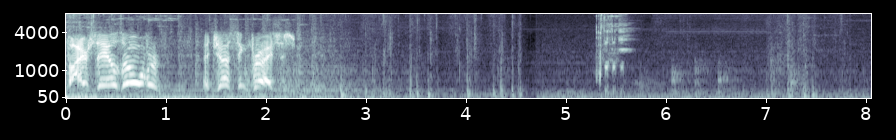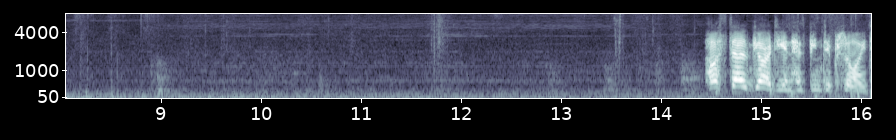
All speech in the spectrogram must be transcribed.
Fire sale's over. Adjusting prices. Hostile Guardian has been deployed.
